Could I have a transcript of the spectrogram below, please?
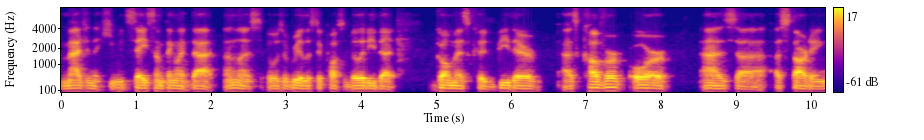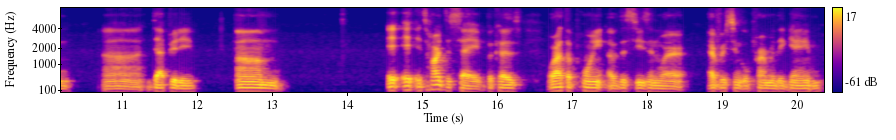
imagine that he would say something like that unless it was a realistic possibility that Gomez could be there as cover or as uh, a starting uh, deputy. Um, it, it, it's hard to say because we're at the point of the season where every single Premier League game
